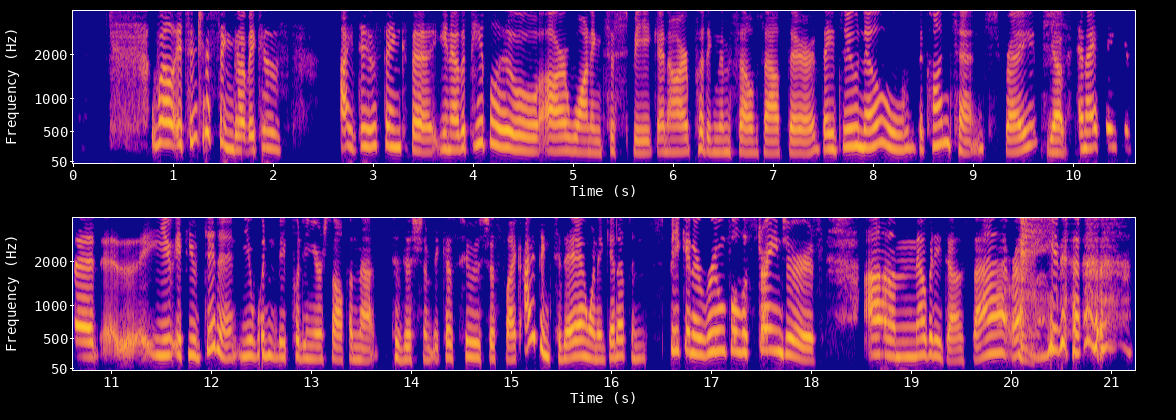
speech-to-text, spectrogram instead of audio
Well, it's interesting though because I do think that, you know, the people who are wanting to speak and are putting themselves out there, they do know the content, right? Yep. And I think that uh, you, if you didn't, you wouldn't be putting yourself in that position because who's just like, I think today I want to get up and speak in a room full of strangers. Um, nobody does that, right?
